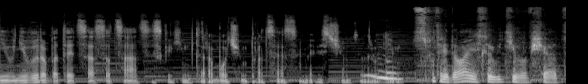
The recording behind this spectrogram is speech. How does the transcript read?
не, не выработается ассоциация с каким-то рабочим процессом или с чем-то другим. Ну, смотри, давай, если уйти вообще от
